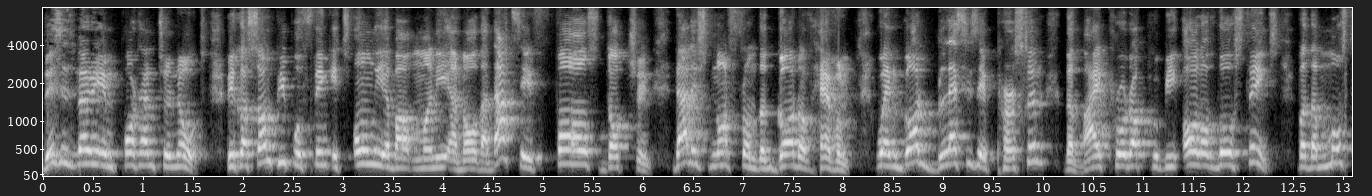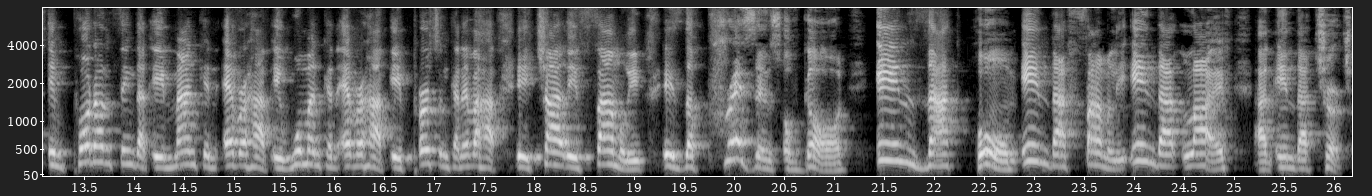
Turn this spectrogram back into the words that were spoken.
This is very important to note because some people think it's only about money and all that. That's a false doctrine. That is not from the God of heaven. When God blesses a person, the byproduct could be all of those things. But the most important thing that a man can ever have, a woman can ever have, a person can ever have, a child, a family is the presence of God in that home, in that family, in that life, and in that church.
